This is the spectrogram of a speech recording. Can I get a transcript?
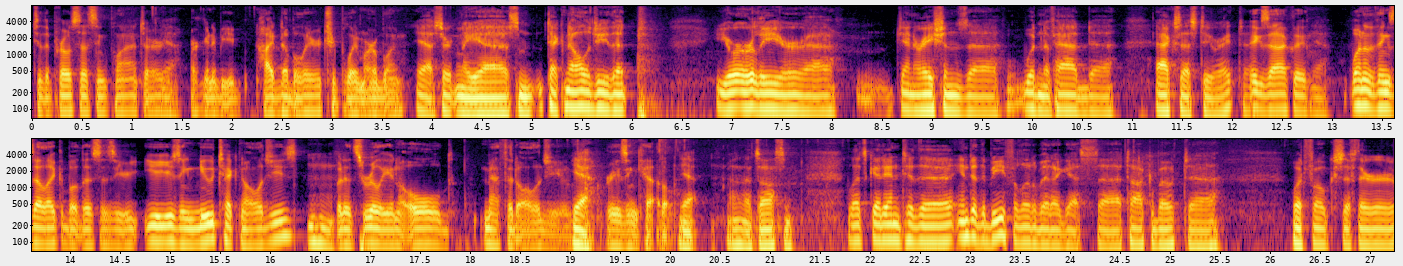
to the processing plant are Yeah. are going to be high double A or triple A marbling. Yeah, certainly uh, some technology that your earlier uh, generations uh, wouldn't have had uh, access to, right? Exactly. Yeah. One of the things I like about this is you're you're using new technologies, but it's really an old methodology of Mm-hmm. Yeah. raising cattle. Yeah, well, that's awesome. Let's get into the into the beef a little bit, I guess. Uh, talk about uh, what folks, if they're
